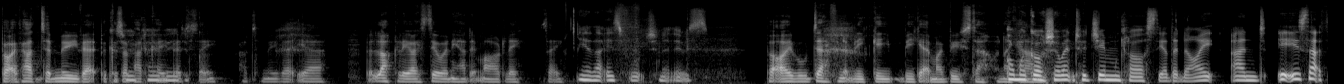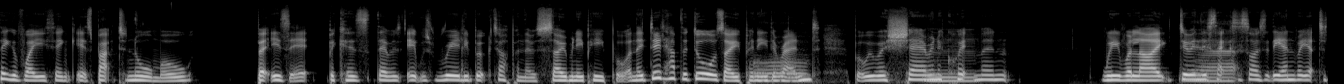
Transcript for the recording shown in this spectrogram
but I've had to move it because I've had COVID. COVID. So had to move it. Yeah, but luckily I still only had it mildly. So, Yeah, that is fortunate. It was. but I will definitely ge- be getting my booster when I Oh my can. gosh, I went to a gym class the other night, and it is that thing of where you think it's back to normal, but is it? Because there was it was really booked up, and there was so many people, and they did have the doors open either Oh. end, but we were sharing Mm. equipment. We were like doing this exercise at the end where you had to,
